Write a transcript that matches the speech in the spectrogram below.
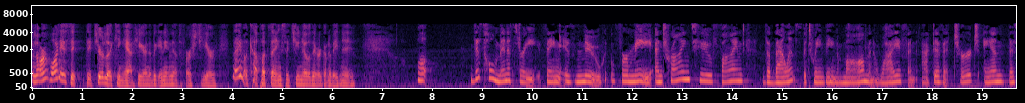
Laura, what is it that you're looking at here in the beginning of the first year? Name a couple of things that you know that are going to be new. Well, this whole ministry thing is new for me and trying to find the balance between being a mom and a wife and active at church and this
